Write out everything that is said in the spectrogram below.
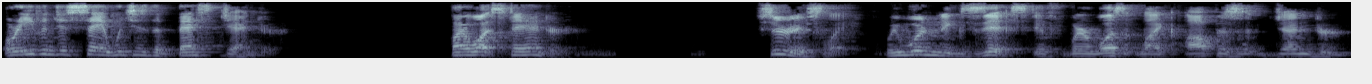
Or even just say which is the best gender. By what standard? Seriously. We wouldn't exist if there wasn't like opposite gendered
